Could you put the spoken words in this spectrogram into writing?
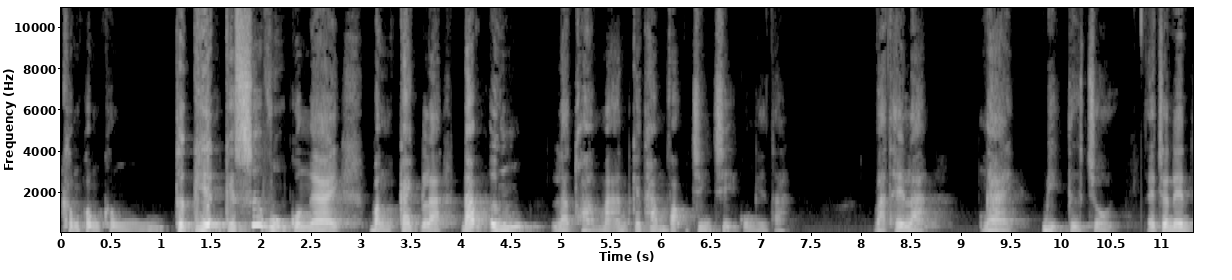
không không không thực hiện cái sứ vụ của ngài bằng cách là đáp ứng là thỏa mãn cái tham vọng chính trị của người ta và thế là ngài bị từ chối Thế cho nên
